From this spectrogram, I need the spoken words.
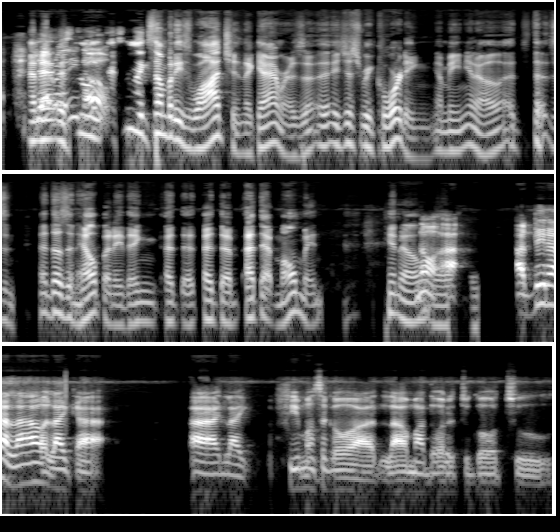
and then it's not, it's not like somebody's watching the cameras. uh, It's just recording. I mean, you know, it doesn't that doesn't help anything at that at the at that moment. You know, No, uh, I, I did allow like uh, I like a few months ago I allowed my daughter to go to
